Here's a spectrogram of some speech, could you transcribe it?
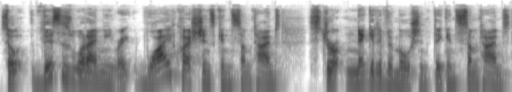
So this is what I mean, right? Why questions can sometimes stir up negative emotions. They can sometimes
